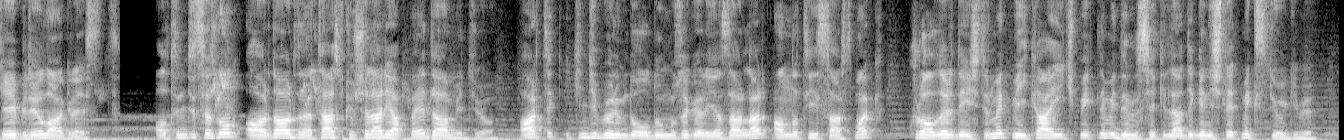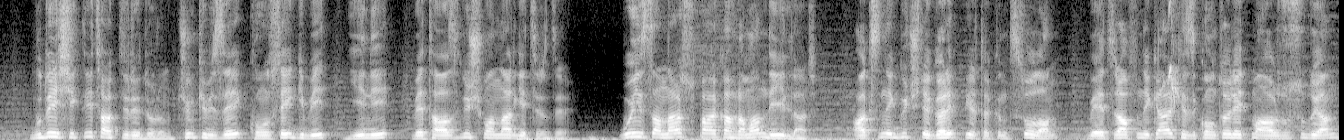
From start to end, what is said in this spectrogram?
Gabriel Agrest 6. sezon ardı ardına ters köşeler yapmaya devam ediyor. Artık ikinci bölümde olduğumuza göre yazarlar anlatıyı sarsmak, kuralları değiştirmek ve hikayeyi hiç beklemediğimiz şekillerde genişletmek istiyor gibi. Bu değişikliği takdir ediyorum çünkü bize konsey gibi yeni ve taze düşmanlar getirdi. Bu insanlar süper kahraman değiller. Aksine güçle garip bir takıntısı olan ve etrafındaki herkesi kontrol etme arzusu duyan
